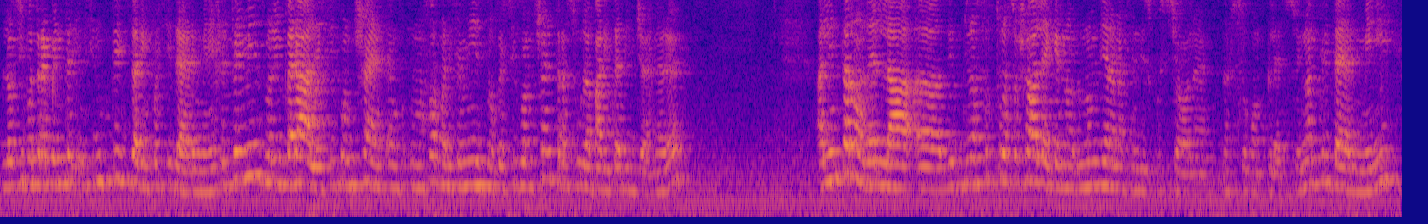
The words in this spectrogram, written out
lo si potrebbe sintetizzare in questi termini, cioè il femminismo liberale è una forma di femminismo che si concentra sulla parità di genere, all'interno uh, di, una struttura sociale che non, non, viene messa in discussione nel suo complesso. In altri termini,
